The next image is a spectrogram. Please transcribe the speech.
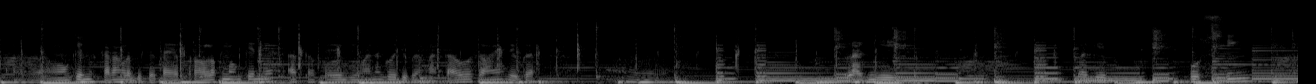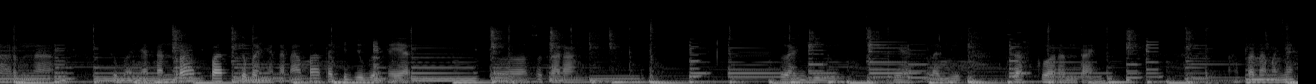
Uh, mungkin sekarang lebih ke kayak prolog mungkin ya atau kayak gimana gue juga nggak tahu. Soalnya juga uh, lagi lagi pusing karena kebanyakan rapat kebanyakan apa tapi juga kayak uh, sekarang lagi ya lagi self quarantine. Apa namanya?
